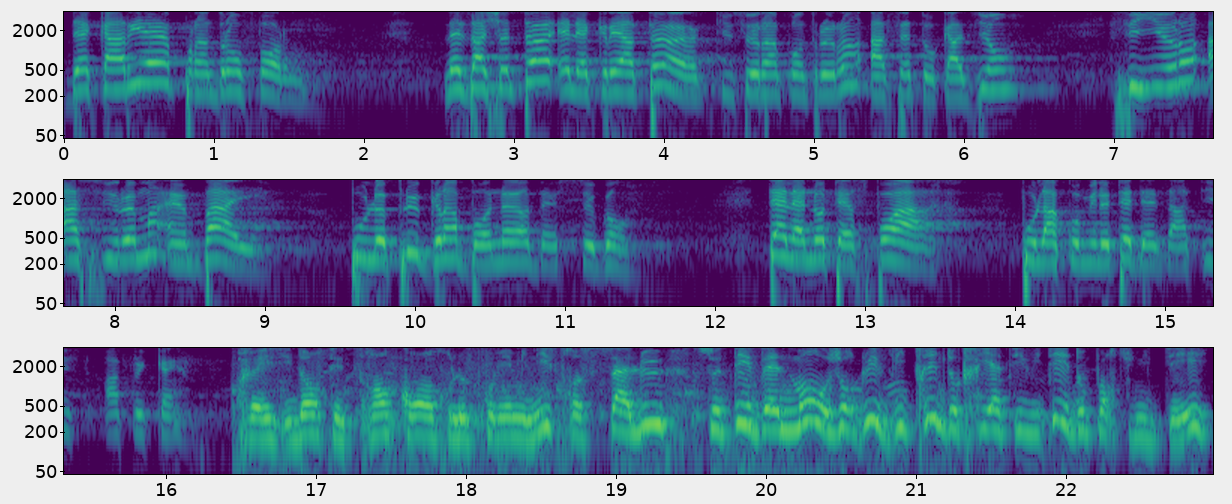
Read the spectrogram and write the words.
des carrières prendront forme. Les acheteurs et les créateurs qui se rencontreront à cette occasion signeront assurément un bail pour le plus grand bonheur des seconds. Tel est notre espoir pour la communauté des artistes africains. Président cette rencontre, le Premier ministre salue cet événement aujourd'hui vitrine de créativité et d'opportunité.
